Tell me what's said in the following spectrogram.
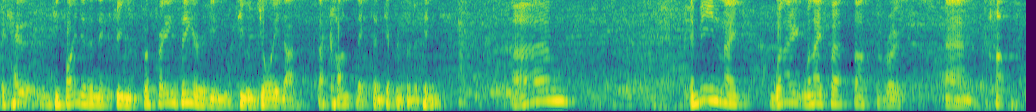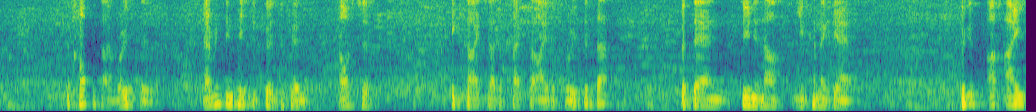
like, how do you find it an extremely frustrating thing, or do you, do you enjoy that that conflict and difference of opinion? Um, I mean, like when I when I first started to roast and cup the coffee that I roasted, everything tasted good because I was just excited at the fact that I just roasted that. But then soon enough, you kind of get because I, I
